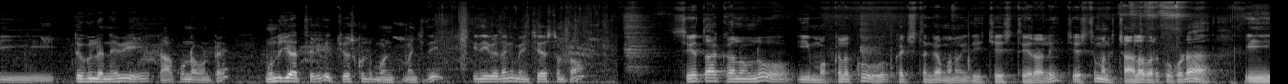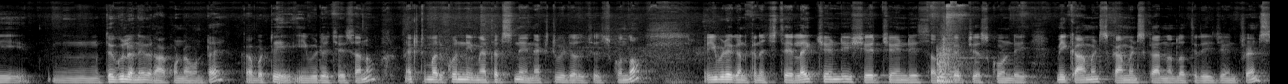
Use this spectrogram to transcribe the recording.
ఈ తెగుళ్ళు అనేవి రాకుండా ఉంటాయి. ముందు జాగ్రత్త తిరిగి చేసుకుంటే మంచిది. ఇది ఈ విధంగా మేము చేస్తుంటాం. శీతాకాలంలో ఈ మొక్కలకు ఖచ్చితంగా మనం ఇది చేసి తీరాలి. చేస్తే మనకు చాలా వరకు కూడా ఈ తెగులు అనేవి రాకుండా ఉంటాయి. కాబట్టి ఈ వీడియో చేశాను. నెక్స్ట్ మరికొన్ని మెథడ్స్ని నెక్స్ట్ వీడియోలో తెలుసుకుందాం. ఈ వీడియో కనుక నచ్చితే లైక్ చేయండి షేర్ చేయండి సబ్స్క్రైబ్ చేసుకోండి. మీ కామెంట్స్ కామెంట్స్ కార్నర్లో తెలియజేయండి ఫ్రెండ్స్.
